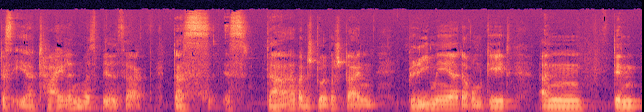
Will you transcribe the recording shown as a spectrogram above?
das eher teilen, was Bill sagt, dass es da bei den Stolpersteinen primär darum geht, an den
